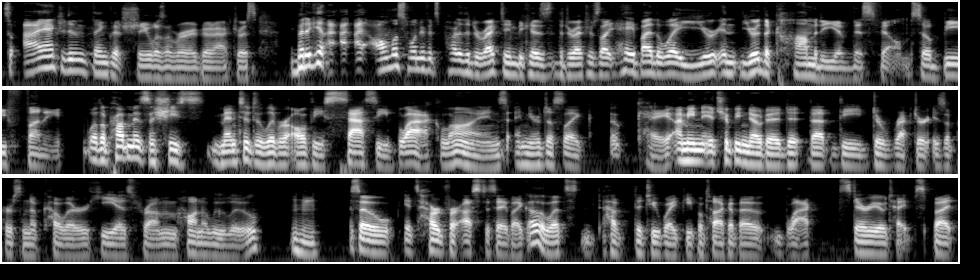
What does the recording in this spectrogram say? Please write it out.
So I actually didn't think that she was a very good actress. But again, I, I almost wonder if it's part of the directing because the director's like, "Hey, by the way, you're in you're the comedy of this film, so be funny." Well, the problem is that she's meant to deliver all these sassy black lines, and you're just like, okay. I mean, it should be noted that the director is a person of color. He is from Honolulu. hmm So it's hard for us to say, like, oh, let's have the two white people talk about black stereotypes, but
